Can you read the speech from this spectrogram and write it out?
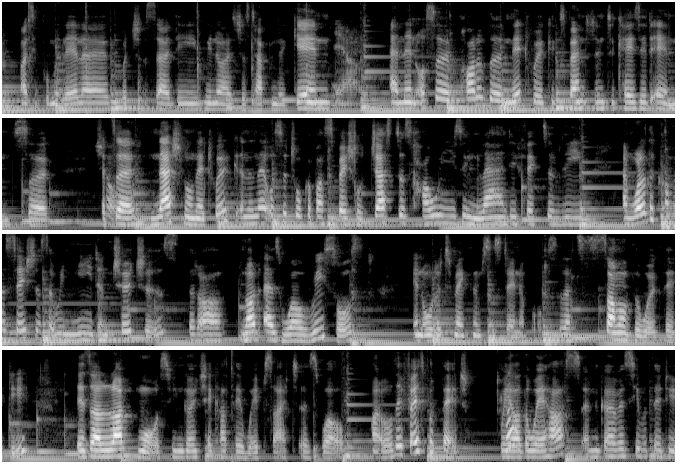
Masiphumelele, which sadly we know has just happened again. Yeah. And then also part of the network expanded into KZN. So Sure. it's a national network. And then they also talk about spatial justice, how we're using land effectively, and what are the conversations that we need in churches that are not as well resourced in order to make them sustainable. So that's some of the work they do. There's a lot more. So you can go and check out their website as well, or their Facebook page. We Cool. are the warehouse and go over and see what they do.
